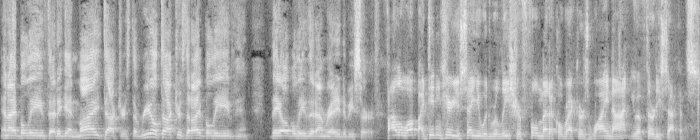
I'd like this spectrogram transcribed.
And I believe that again, my doctors, the real doctors that I believe in, they all believe that I'm ready to be served. Follow up. I didn't hear you say you would release your full medical records. Why not? You have 30 seconds.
